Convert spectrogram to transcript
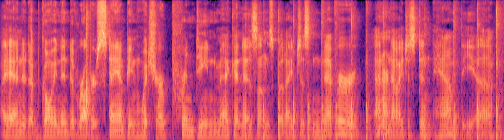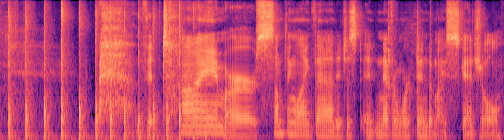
I ended up going into rubber stamping, which are printing mechanisms, but I just never, I don't know, I just didn't have the, uh, the time or something like that. It just, it never worked into my schedule.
